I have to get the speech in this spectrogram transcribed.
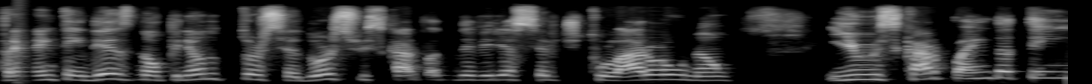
para entender, na opinião do torcedor, se o Scarpa deveria ser titular ou não. E o Scarpa ainda tem,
